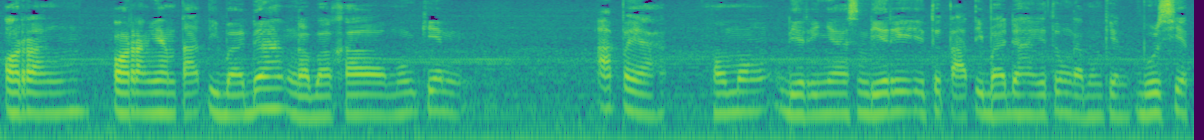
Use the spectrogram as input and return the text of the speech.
Orang orang yang taat ibadah nggak bakal mungkin apa ya ngomong dirinya sendiri itu taat ibadah itu nggak mungkin. Bullshit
